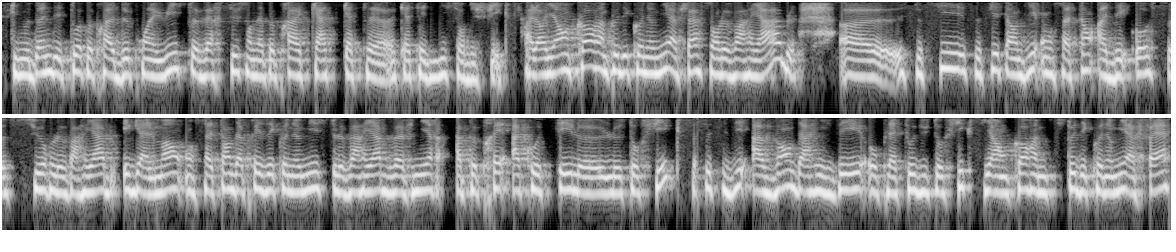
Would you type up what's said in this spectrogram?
ce qui nous donne des taux à peu près à 2,8 versus on est à peu près à 4, 4, 4,5 sur du fixe. Alors, il y a encore un peu d'économie à faire sur le variable. Euh, ceci, ceci étant dit, on s'attend à des hausses sur le variable également. On s'attend, d'après les économistes, le variable va venir à peu près à côté le, le taux fixe. Ceci dit, avant d'arriver au plateau du taux fixe, il y a encore un petit peu d'économie à faire.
